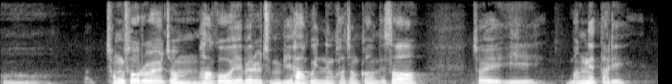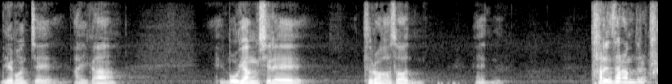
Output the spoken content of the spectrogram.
어, 청소를 좀 하고 예배를 준비하고 있는 과정 가운데서 저희 이 막내 딸이 네 번째 아이가 목양실에 들어가서 다른 사람들은 다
